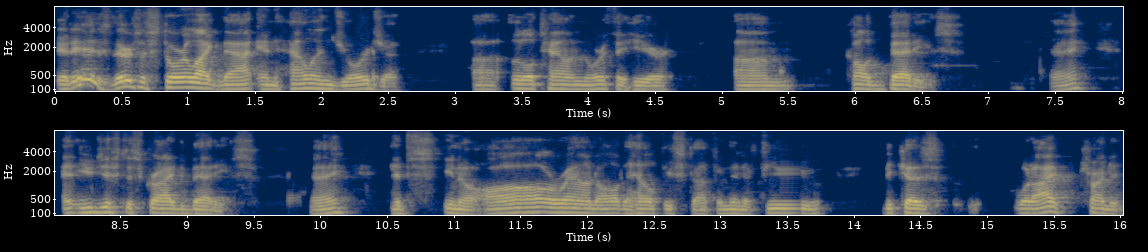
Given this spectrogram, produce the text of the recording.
it is. There's a store like that in Helen, Georgia, a little town north of here, um, called Betty's. Okay. And you just described Betty's. Okay. It's you know all around all the healthy stuff, and then a few because what I try to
